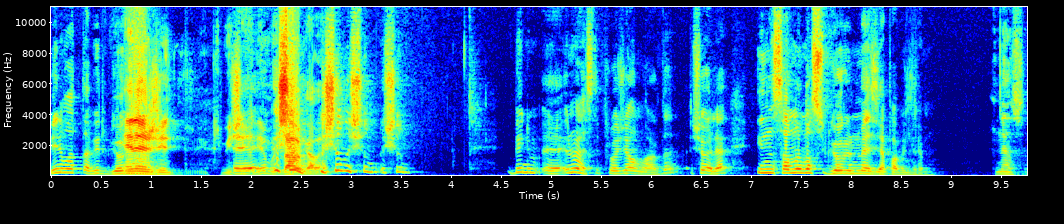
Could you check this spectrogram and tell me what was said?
Benim hatta bir görünmez... Enerji bir şey Ee, değil mi? ışın, Dalgalar. ışın, ışın, ışın. Benim e, üniversite projem vardı. Şöyle, insanı nasıl görünmez yapabilirim? Nasıl?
